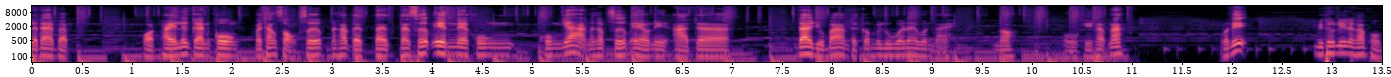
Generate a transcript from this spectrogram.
จะได้แบบปลอดภัยเรื่องการโกงไปทั้ง2เซิร์ฟนะครับแต่แต่แต่เซิร์ฟเอ็นเนี่ยคงคงยากนะครับเซิร์ฟแอลนี่อาจจะได้อยู่บ้างแต่ก็ไม่รู้ว่าได้วันไหนเนาะโอเคครับนะ วันนี้มีเท่านี้นะครับผม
